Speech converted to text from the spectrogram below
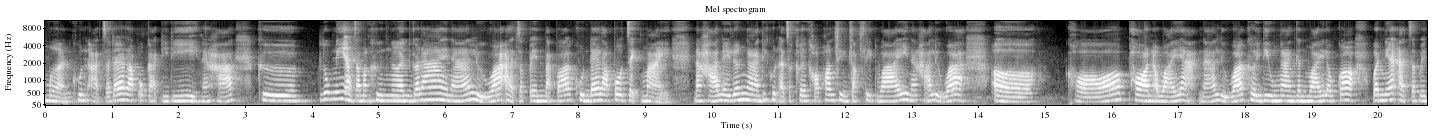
เหมือนคุณอาจจะได้รับโอกาสดีๆนะคะ คือลูกนี้อาจจะมาคืนเงินก็ได้นะ หรือว่าอาจจะเป็นแบบว่าคุณได้รับโปรเจกต์ใหม่นะคะ ในเรื่องงานที่คุณอาจจะเคยขอพรสิ่งศักดิ์สิทธิ์ไว้นะคะ หรือว่าเอ่อ ขอพรเอาไว้อะนะหรือว่าเคยดีลงานกันไว้ แล้วก็วันนี้อาจจะเป็น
